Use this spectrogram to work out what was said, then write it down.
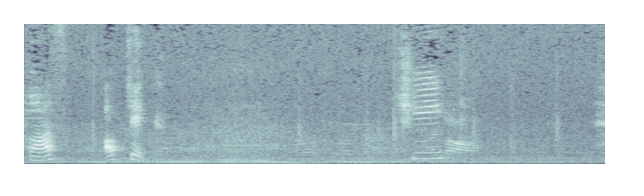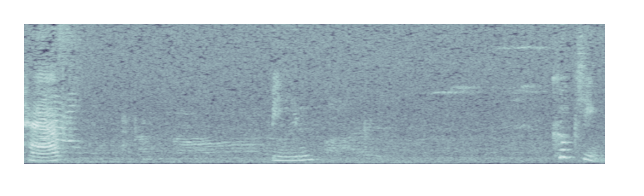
plus object. She has been cooking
